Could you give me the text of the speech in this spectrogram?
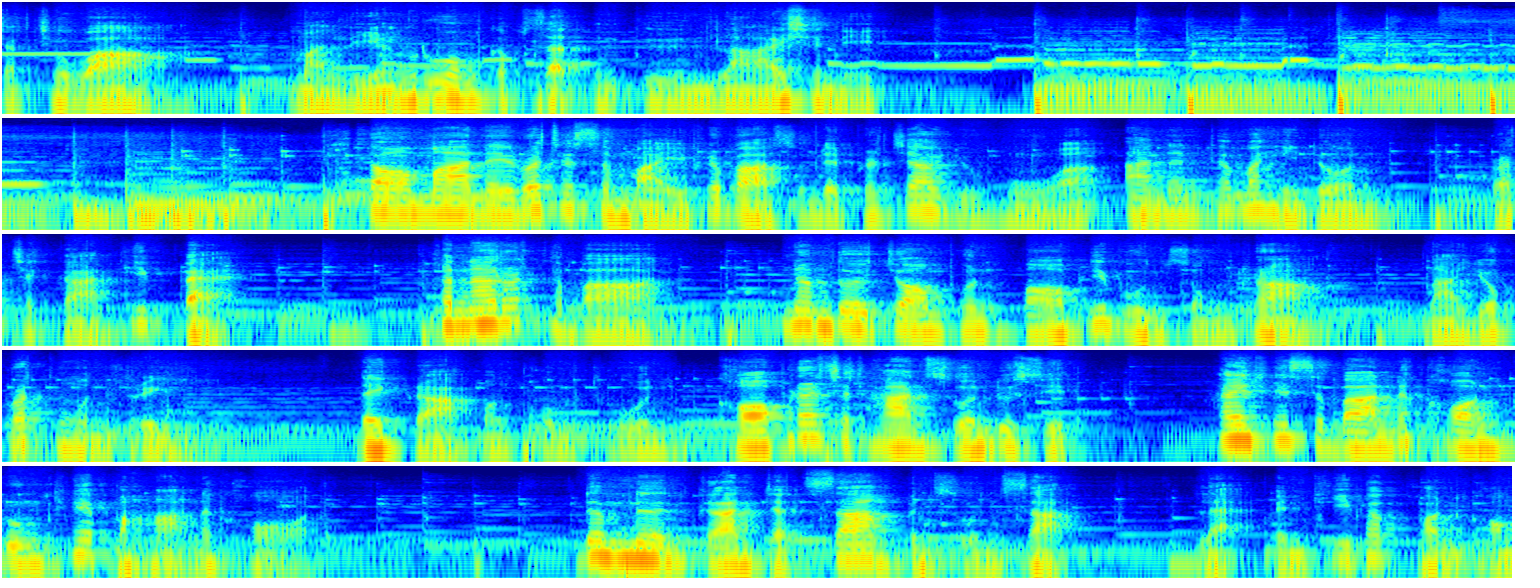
จากชวา มาเลี้ยงร่วมกับสัตว์อื่น ๆ หลายชนิด ต่อมาในรัชสมัยพระบาทสมเด็จพระเจ้าอยู่หัว อานันทมหิดล รัชกาลที่ 8 คณะรัฐบาลนำโดยจอมพลปพิบูลสงคราม นายกรัฐมนตรี ได้กราบบังคมทูลขอพระราชทานสวนดุสิตให้เทศบาลนครกรุงเทพมหานครดำเนินการจัดสร้างเป็นสวนสัตว์ และเป็นที่พักผ่อนของ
